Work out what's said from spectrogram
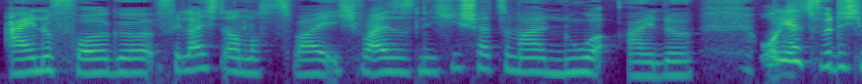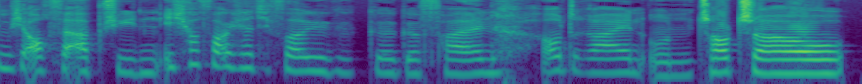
eine Folge, vielleicht auch noch zwei, ich weiß es nicht. Ich schätze mal nur eine. Und jetzt würde ich mich auch verabschieden. Ich hoffe, euch hat die Folge gefallen. Haut rein und ciao, ciao.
